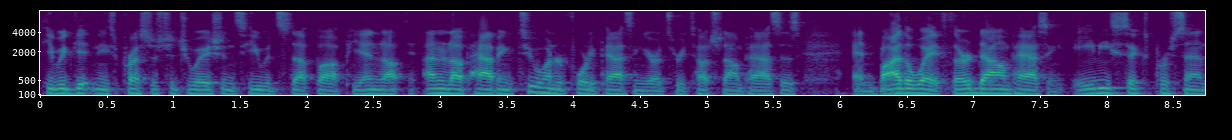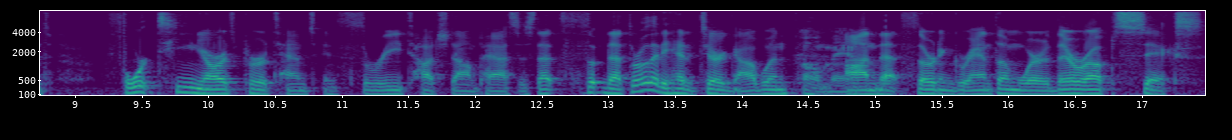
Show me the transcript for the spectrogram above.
he would get in these pressure situations, he would step up. He ended up ended up having 240 passing yards, three touchdown passes, and by the way, third down passing, 86 percent. 14 yards per attempt and three touchdown passes. That th- that throw that he had to Terry Godwin Oh, on that third and Grantham where they were up six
